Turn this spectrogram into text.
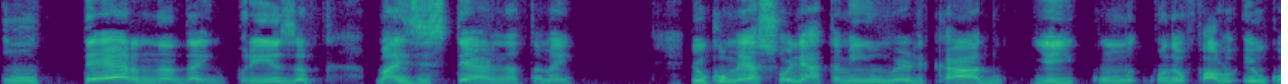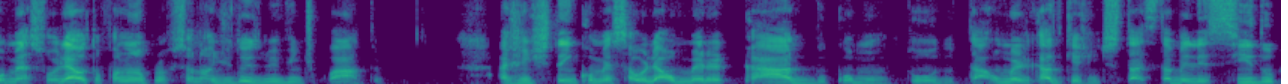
interna da empresa, mas externa também. Eu começo a olhar também o mercado, e aí quando eu falo eu começo a olhar, eu estou falando profissional de 2024. A gente tem que começar a olhar o mercado como um todo, tá? O mercado que a gente está estabelecido,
